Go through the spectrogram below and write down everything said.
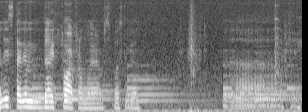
At least I didn't die far from where I'm supposed to go. Uh, okay.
